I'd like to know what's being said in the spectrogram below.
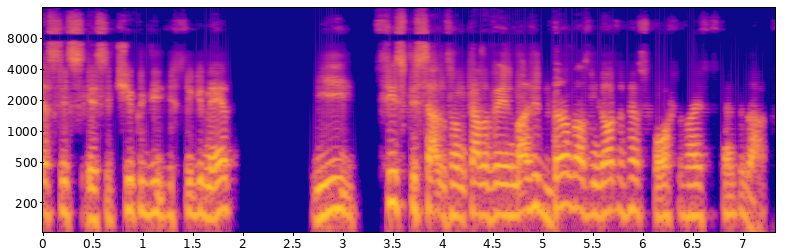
esse, esse tipo de, de segmento e se especializando cada vez mais e dando as melhores respostas a esses candidatos.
